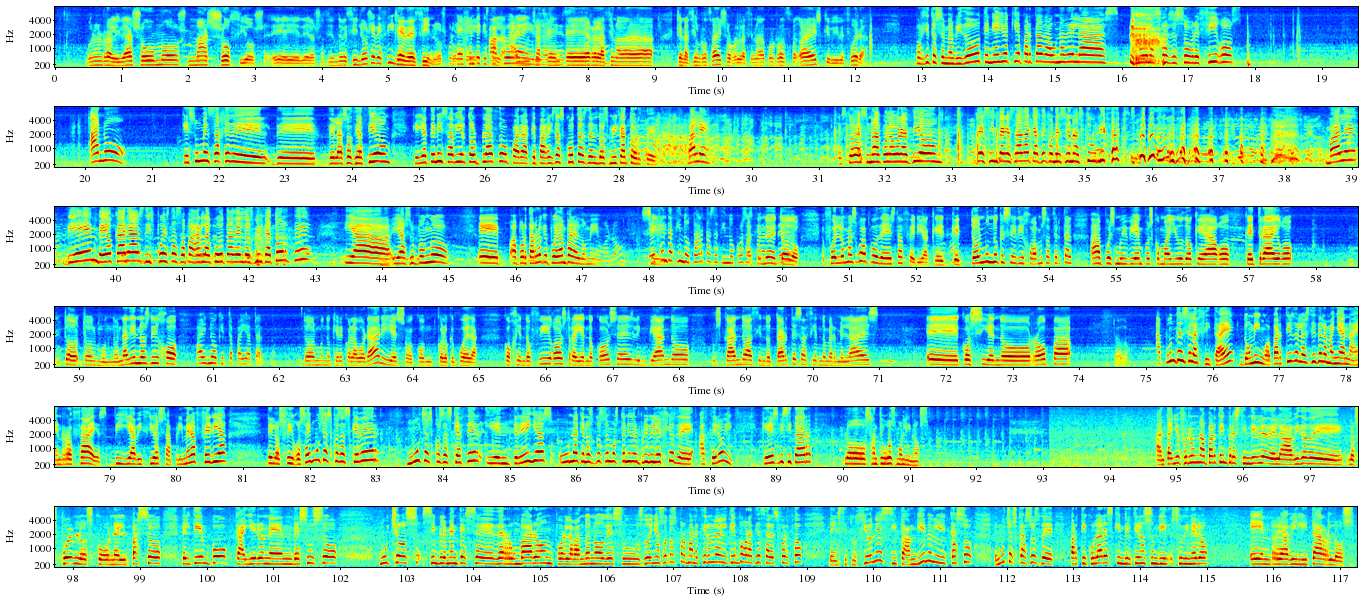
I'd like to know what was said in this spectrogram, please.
Bueno, en realidad somos más socios eh, de la asociación de vecinos que vecinos. vecinos, Porque hay gente que está Ala, fuera Hay y mucha gente semana, ¿no? relacionada que nació en Rozaes o relacionada con Rozaes que vive fuera. Por cierto, se me olvidó, tenía yo aquí apartada una de las, una de las frases sobre figos. Ah, no, que es un mensaje de, de- de la asociación que ya tenéis abierto el plazo para que paguéis las cuotas del 2014. ¿Vale? Esto es una colaboración desinteresada que hace Conexión Asturias. ¿Vale? Bien, veo caras dispuestas a pagar la cuota del 2014 y a, y a, supongo, eh, aportar lo que puedan para el domingo, ¿no? Sí. Hay gente haciendo tartas, haciendo cosas. Haciendo de todo. Fue lo más guapo de esta feria, que, que todo el mundo que se dijo, vamos a hacer tal, ah, pues muy bien, pues cómo ayudo, qué hago, qué traigo, todo, todo el mundo. Nadie nos dijo, ay, no, quita para allá tal. Todo el mundo quiere colaborar y eso, con, con lo que pueda. Cogiendo figos, trayendo cosas, limpiando, buscando, haciendo tartes, haciendo mermeladas, eh, cosiendo ropa, todo. Apúntense la cita, ¿eh? Domingo, a partir de las 10 de la mañana, en Rozaes, Villa Viciosa, primera feria de los figos. Hay muchas cosas que ver, muchas cosas que hacer y entre ellas una que nosotros hemos tenido el privilegio de hacer hoy, que es visitar los antiguos molinos. Antaño fueron una parte imprescindible de la vida de los pueblos. Con el paso del tiempo cayeron en desuso. Muchos simplemente se derrumbaron por el abandono de sus dueños, otros permanecieron en el tiempo gracias al esfuerzo de instituciones y también en el caso, en muchos casos de particulares que invirtieron su, su dinero en rehabilitarlos.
